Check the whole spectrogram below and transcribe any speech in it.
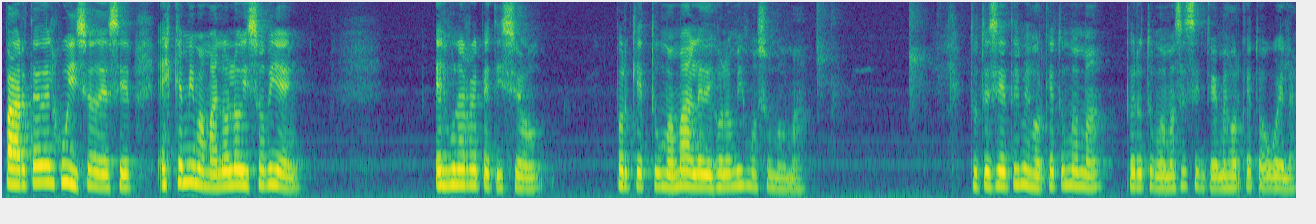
parte del juicio de decir, es que mi mamá no lo hizo bien, es una repetición, porque tu mamá le dijo lo mismo a su mamá. Tú te sientes mejor que tu mamá, pero tu mamá se sintió mejor que tu abuela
